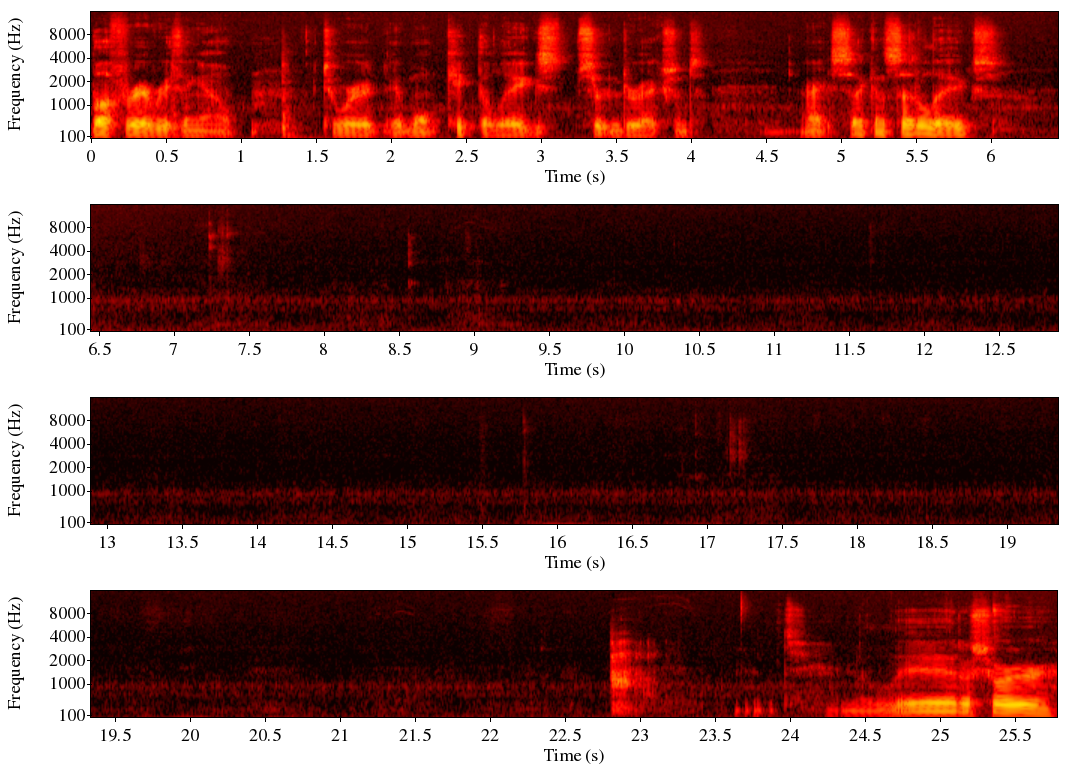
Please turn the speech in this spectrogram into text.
buffer everything out to where it, it won't kick the legs certain directions. Alright, second set of legs. a little shorter,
